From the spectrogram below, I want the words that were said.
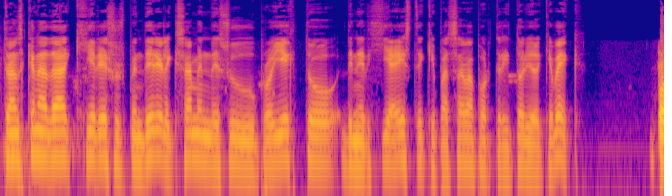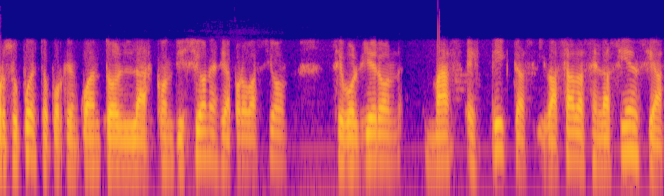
TransCanadá quiere suspender el examen de su proyecto de energía este que pasaba por territorio de Quebec. Por supuesto, porque en cuanto las condiciones de aprobación se volvieron más estrictas y basadas en la ciencia,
